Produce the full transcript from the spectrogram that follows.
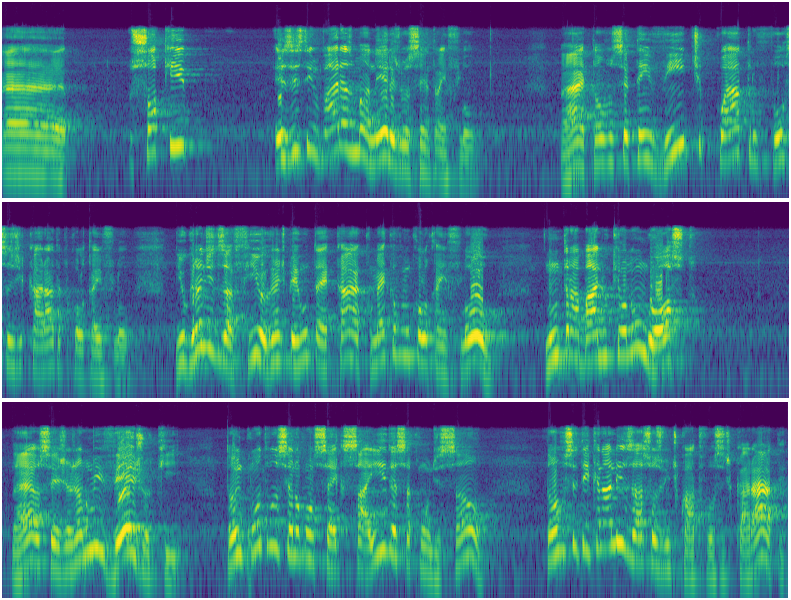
É, só que existem várias maneiras de você entrar em flow. Né? Então você tem 24 forças de caráter para colocar em flow. E o grande desafio, a grande pergunta é, cara, como é que eu vou me colocar em flow num trabalho que eu não gosto. Né? Ou seja, eu já não me vejo aqui. Então, enquanto você não consegue sair dessa condição, então você tem que analisar suas 24 forças de caráter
